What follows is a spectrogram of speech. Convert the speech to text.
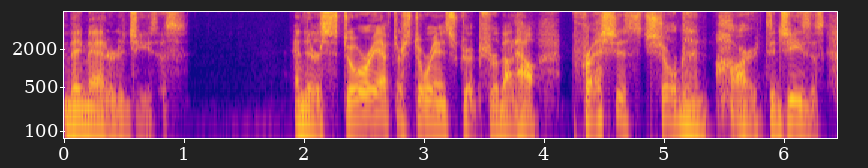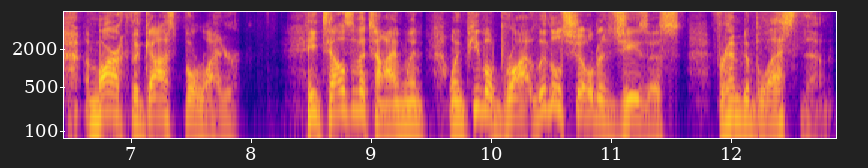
they matter to Jesus. And there's story after story in scripture about how precious children are to Jesus. Mark, the gospel writer, he tells of a time when, when people brought little children to Jesus for him to bless them.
